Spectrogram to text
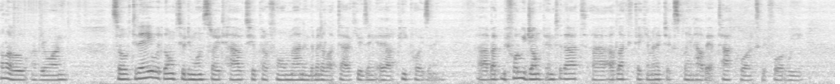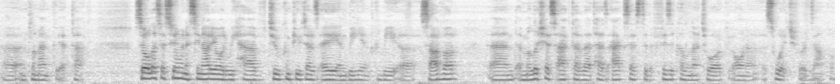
Hello everyone. So today we're going to demonstrate how to perform man-in-the-middle attack using ARP poisoning. Uh, but before we jump into that, uh, I'd like to take a minute to explain how the attack works before we uh, implement the attack. So let's assume in a scenario where we have two computers A and B and it could be a server and a malicious actor that has access to the physical network on a, a switch for example.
